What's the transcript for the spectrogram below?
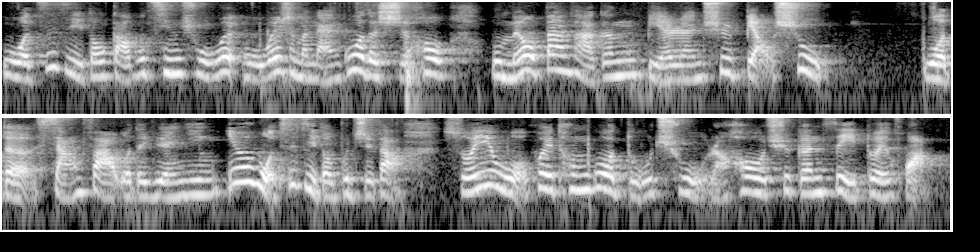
我自己都搞不清楚为我为什么难过的时候，我没有办法跟别人去表述我的想法、我的原因，因为我自己都不知道，所以我会通过独处，然后去跟自己对话。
